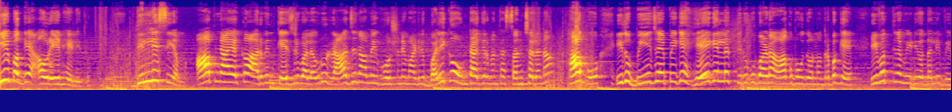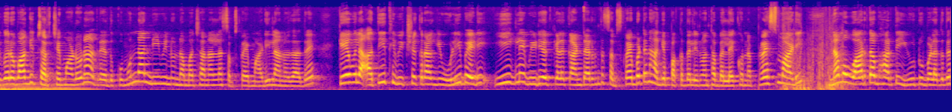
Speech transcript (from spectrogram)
ಈ ಬಗ್ಗೆ ಅವ್ರು ಏನು ಹೇಳಿದ್ರು? ದಿಲ್ಲಿ ಸಿಎಂ ಆಪ್ ನಾಯಕ ಅರವಿಂದ್ ಕೇಜ್ರಿವಾಲ್ ಅವರು ರಾಜೀನಾಮೆ ಘೋಷಣೆ ಮಾಡಿದ ಬಳಿಕ ಉಂಟಾಗಿರುವಂತಹ ಸಂಚಲನ ಹಾಗೂ ಇದು ಬಿಜೆಪಿಗೆ ಹೇಗೆಲ್ಲ ತಿರುಗುಬಾಡ ಆಗಬಹುದು ಅನ್ನೋದ್ರ ಬಗ್ಗೆ ಇವತ್ತಿನ ವಿಡಿಯೋದಲ್ಲಿ ವಿವರವಾಗಿ ಚರ್ಚೆ ಮಾಡೋಣ. ಆದರೆ ಅದಕ್ಕೂ ಮುನ್ನ ನೀವಿನ್ನು ನಮ್ಮ ಚಾನಲ್ನ ಸಬ್ಸ್ಕ್ರೈಬ್ ಮಾಡಿಲ್ಲ ಅನ್ನೋದಾದ್ರೆ ಕೇವಲ ಅತಿಥಿ ವೀಕ್ಷಕರಾಗಿ ಉಳಿಬೇಡಿ. ಈಗಲೇ ವಿಡಿಯೋ ಕೆಳಗೆ ಕಾಣ್ತಾ ಇರುವಂಥ ಸಬ್ಸ್ಕ್ರೈಬ್ ಬಟನ್ ಹಾಗೆ ಪಕ್ಕದಲ್ಲಿರುವಂಥ ಬೆಲ್ಲೈಕನ್ನ ಪ್ರೆಸ್ ಮಾಡಿ. ನಮ್ಮ ವಾರ್ತಾ ಭಾರತಿ ಯೂಟ್ಯೂಬ್ ಬಳಗದ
